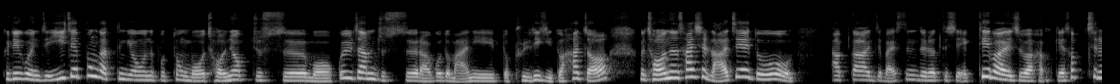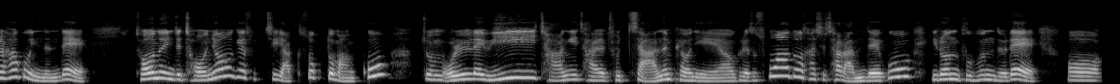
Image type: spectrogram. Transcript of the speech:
그리고 이제 이 제품 같은 경우는 보통 뭐 저녁 주스, 뭐 꿀잠 주스라고도 많이 또 불리기도 하죠. 저는 사실 낮에도 아까 이제 말씀드렸듯이 액티바이즈와 함께 섭취를 하고 있는데 저는 이제 저녁에 솔직히 약속도 많고 좀 원래 위장이 잘 좋지 않은 편이에요. 그래서 소화도 사실 잘 안 되고 이런 부분들에 어,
